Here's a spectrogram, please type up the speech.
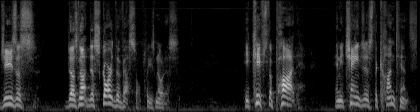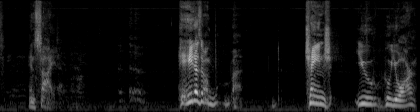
Jesus does not discard the vessel, please notice. He keeps the pot and he changes the contents inside. He, he doesn't change you who you are.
